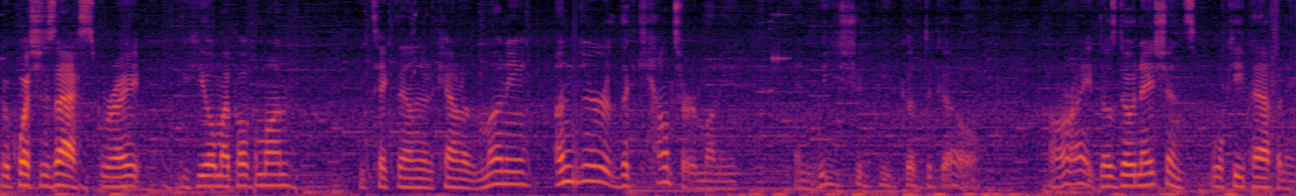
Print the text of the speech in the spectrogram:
No questions asked, right? You heal my Pokemon. You take the under the counter money. Under the counter money. And we should be good to go. Alright, those donations will keep happening.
